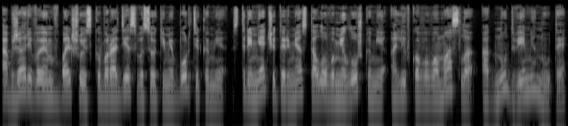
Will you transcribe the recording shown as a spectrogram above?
Обжариваем в большой сковороде с высокими бортиками с тремя-четырьмя столовыми ложками оливкового масла одну-две минуты.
